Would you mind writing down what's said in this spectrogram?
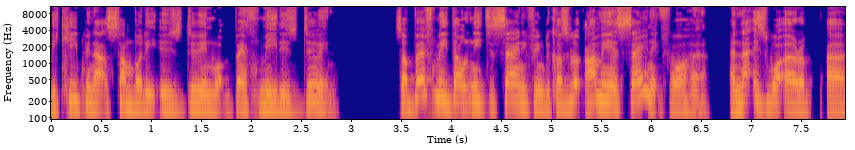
be keeping out somebody who's doing what Beth Mead is doing? So Beth Mead don't need to say anything because look, I'm here saying it for her, and that is what her uh,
